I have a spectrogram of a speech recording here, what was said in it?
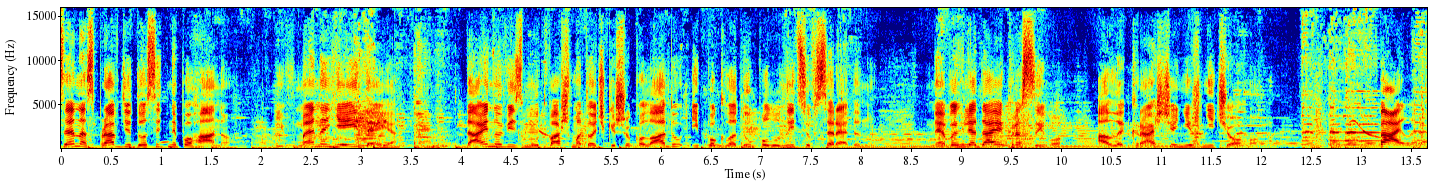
Це насправді досить непогано. І в мене є ідея. Дайно візьму два шматочки шоколаду і покладу полуницю всередину. Не виглядає красиво, але краще, ніж нічого. Тайлере,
